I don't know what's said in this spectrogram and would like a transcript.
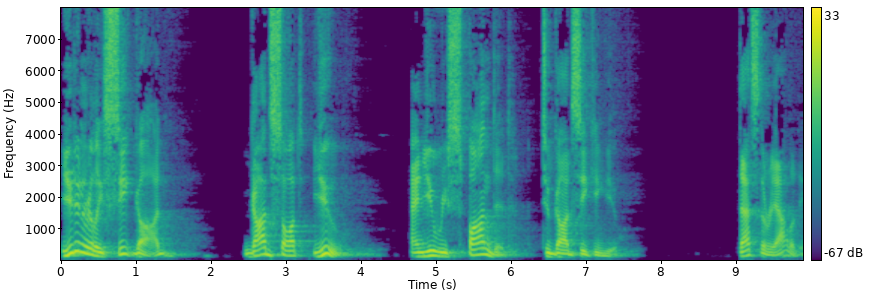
You didn't really seek God. God sought you, and you responded to God seeking you. That's the reality.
